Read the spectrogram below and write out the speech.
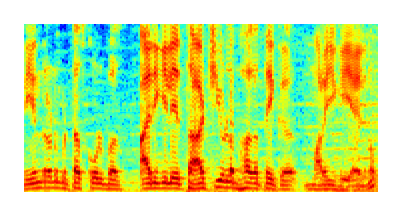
നിയന്ത്രണം വിട്ട സ്കൂൾ ബസ് അരികിലെ താഴ്ചയുള്ള ഭാഗത്തേക്ക് മറിയുകയായിരുന്നു.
